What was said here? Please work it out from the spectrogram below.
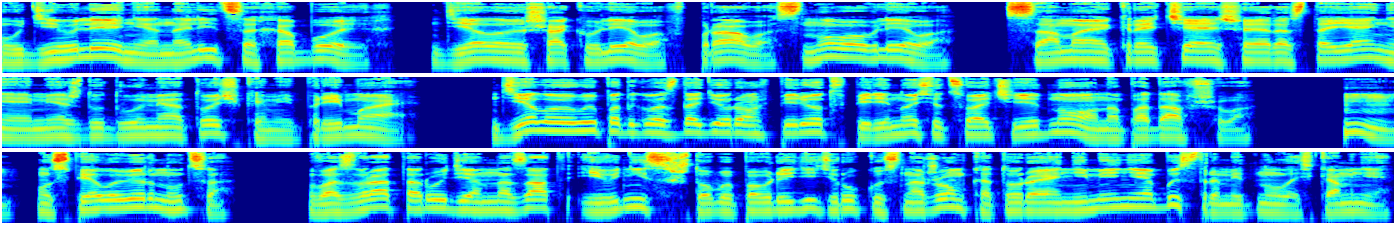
Удивление на лицах обоих. Делаю шаг влево, вправо, снова влево. Самое кратчайшее расстояние между двумя точками прямая. Делаю выпад гвоздодером вперед в переносицу очередного нападавшего. Хм, успел увернуться. Возврат орудием назад и вниз, чтобы повредить руку с ножом, которая не менее быстро метнулась ко мне.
